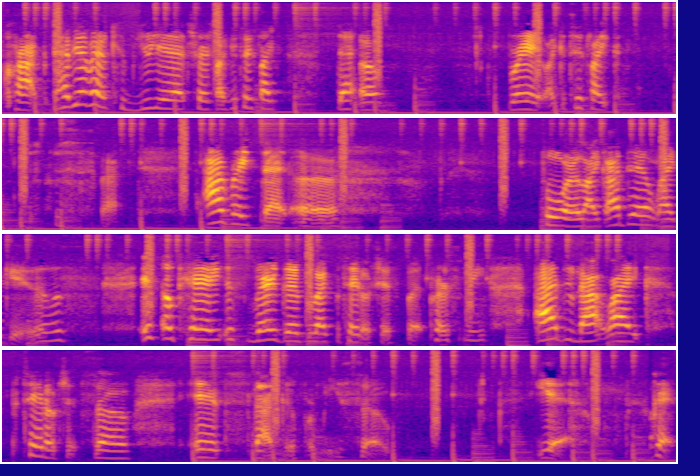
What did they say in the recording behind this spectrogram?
crack. Have you ever had communion at church? Like it tastes like that um bread. Like it tastes like. Just, just. I rate that uh for like I didn't like it. It was it's okay. It's very good if you like potato chips, but personally, I do not like potato chips, so it's not good for me. So yeah. Okay.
